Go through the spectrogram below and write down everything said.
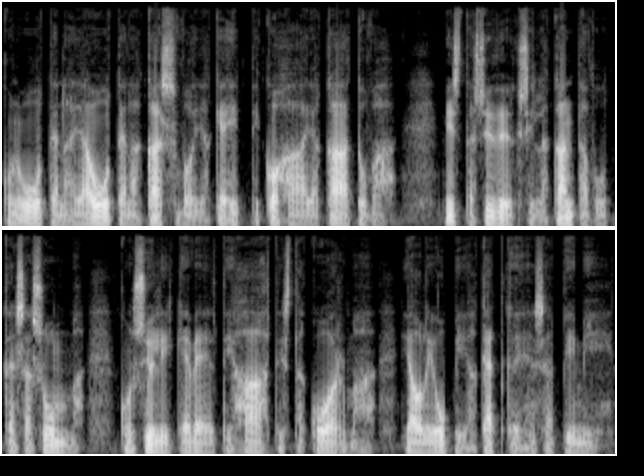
kun uutena ja uutena kasvoi ja kehitti kohaa ja kaatuvaa, mistä syvyyksillä kantavuuttensa summa, kun syli keveilti haahtista kuormaa ja oli upia kätköjensä pimiin.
